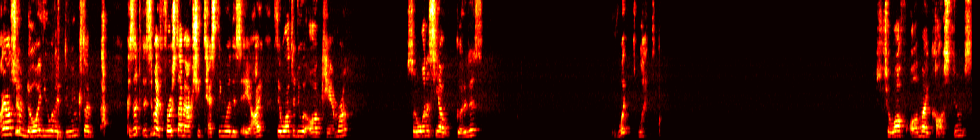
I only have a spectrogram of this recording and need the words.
I also have no idea what I'm doing because I'm because this is my first time actually testing with this AI. I want to do it on camera. So I want to see how good it is. What? What? Show off all my costumes?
